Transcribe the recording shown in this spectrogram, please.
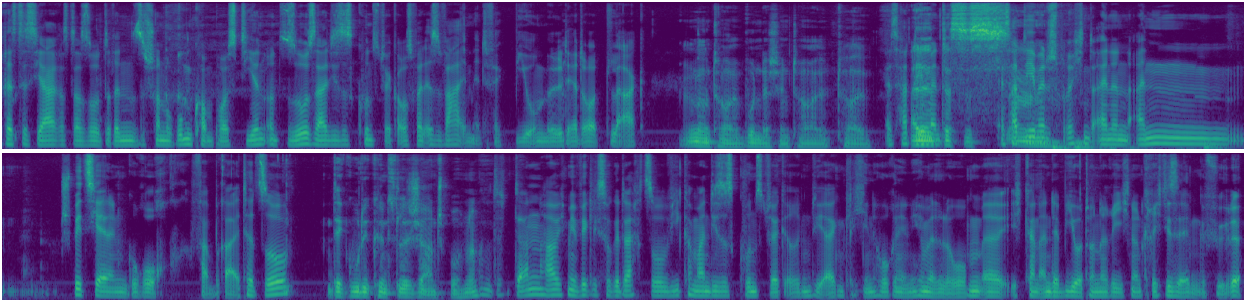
Rest des Jahres da so drin schon rumkompostieren und so sah dieses Kunstwerk aus, weil es war im Endeffekt Biomüll, der dort lag. Oh, toll, wunderschön, toll, toll. Es hat, Also, ist. es hat ähm, dementsprechend einen an speziellen Geruch verbreitet, so. der gute künstlerische Anspruch, ne? Und dann habe ich mir wirklich so gedacht, so wie kann man dieses Kunstwerk irgendwie eigentlich in, hoch in den Himmel loben? Äh, ich kann an der Biotonne riechen und kriege dieselben Gefühle.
